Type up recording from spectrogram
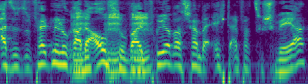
Also so fällt mir nur Mhm, gerade auf, so, weil früher war es scheinbar echt einfach zu schwer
